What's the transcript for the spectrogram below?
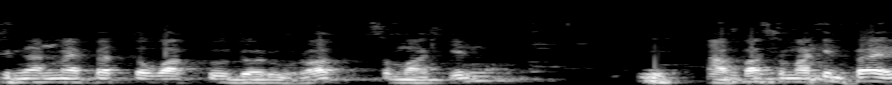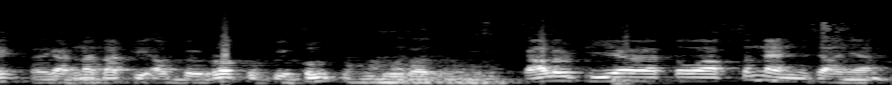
dengan mepet ke waktu darurat semakin apa semakin baik karena tadi al-darurat tubihul kalau dia tawaf Senin misalnya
